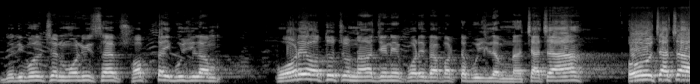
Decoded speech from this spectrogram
যদি বলছেন, মৌলভী সাহেব, সবটাই বুঝলাম। পরে অথচ না জেনে পরে ব্যাপারটা বুঝলাম না। চাচা, ও চাচা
